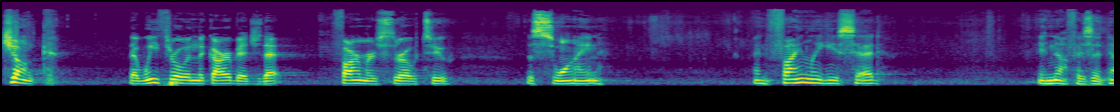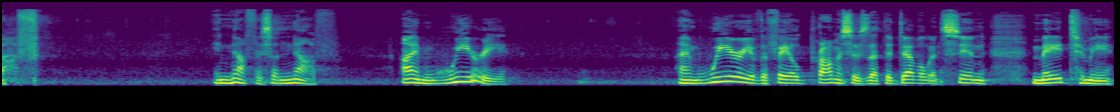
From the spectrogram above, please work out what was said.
junk that we throw in the garbage that farmers throw to the swine. And finally, he said, Enough is enough. Enough is enough. I'm weary. I'm weary of the failed promises that the devil and sin made to me.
